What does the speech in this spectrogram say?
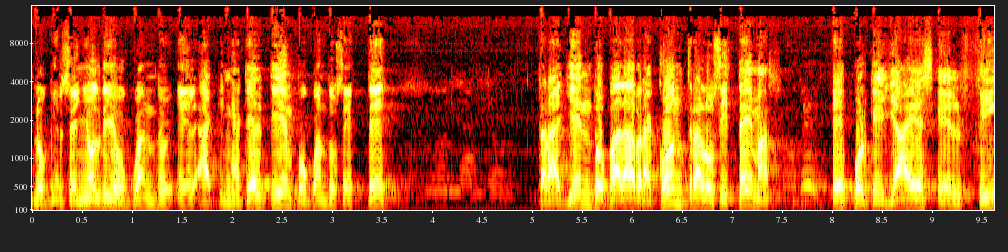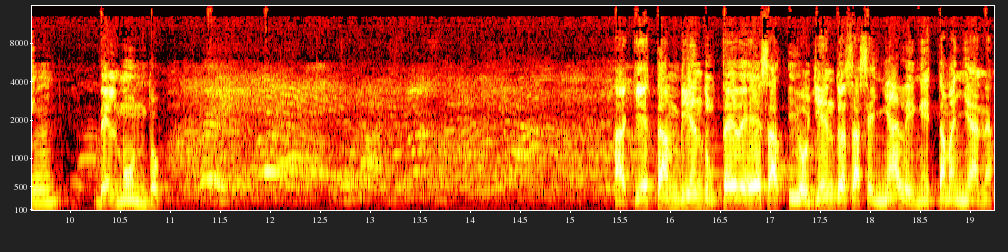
Lo que el Señor dijo cuando en aquel tiempo, cuando se esté trayendo palabra contra los sistemas, es porque ya es el fin del mundo. Aquí están viendo ustedes esas y oyendo esas señales en esta mañana.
